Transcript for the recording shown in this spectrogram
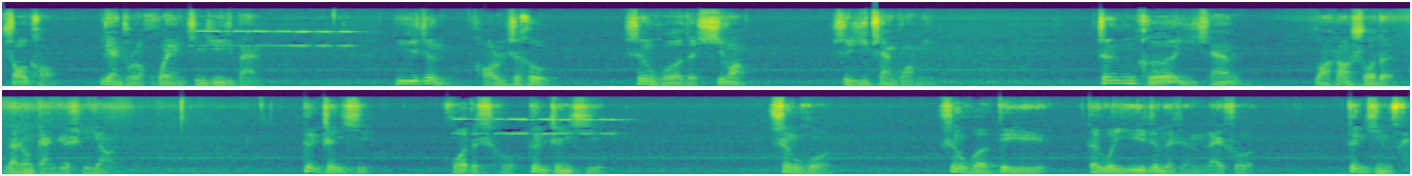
烧烤，练出了火眼金睛一般。抑郁症。好了之后，生活的希望是一片光明。真和以前网上说的那种感觉是一样的，更珍惜活的时候，更珍惜生活。生活对于得过抑郁症的人来说更精彩。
